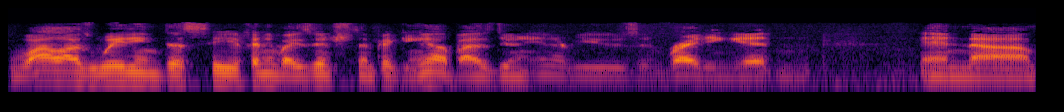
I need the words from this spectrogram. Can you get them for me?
while I was waiting to see if anybody's interested in picking up. I was doing interviews and writing it, and and uh,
